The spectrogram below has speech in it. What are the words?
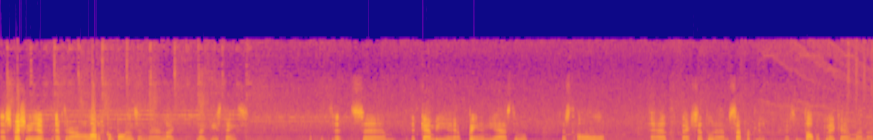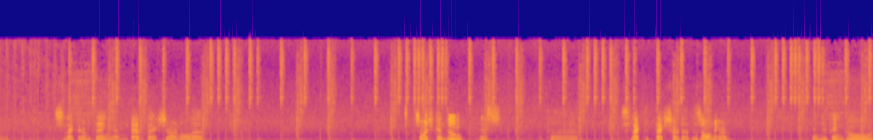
especially if, if there are a lot of components in there like like these things it's, it's um, it can be a pain in the ass to just all add texture to them separately. You have to double click them and then select everything and add texture and all that. So what you can do is uh, select the texture that is on here. And you can go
